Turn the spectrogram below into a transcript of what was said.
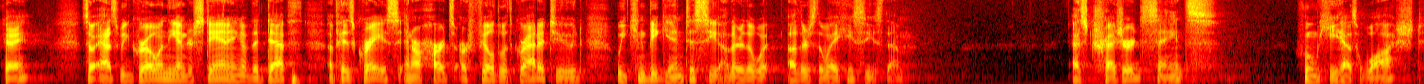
Okay? So, as we grow in the understanding of the depth of His grace and our hearts are filled with gratitude, we can begin to see other the way, others the way He sees them. As treasured saints whom He has washed,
